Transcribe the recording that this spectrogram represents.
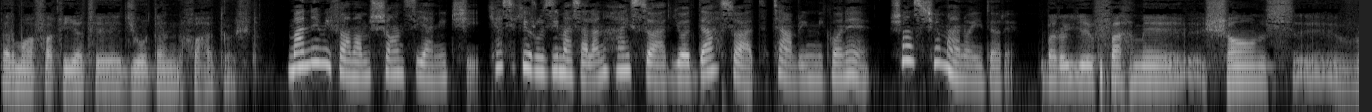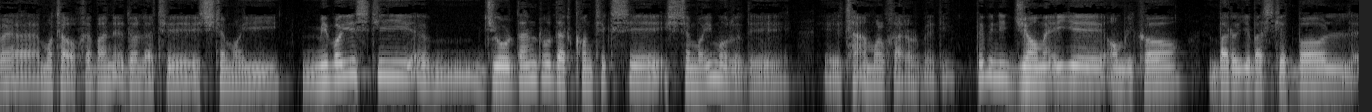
در موفقیت جردن خواهد داشت. من نمی‌فهمم شانس یعنی چی؟ کسی که روزی مثلا 8 ساعت یا 10 ساعت تمرین می‌کنه شانس چه معنایی داره؟ برای فهم شانس و متعاقبا عدالت اجتماعی میبایستی جردن رو در context اجتماعی مورد تأمل قرار بدیم ببینید جامعه آمریکا برای بسکتبال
